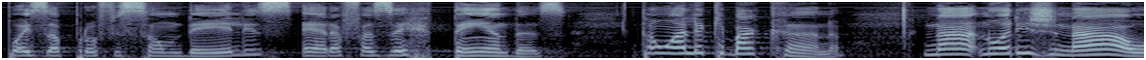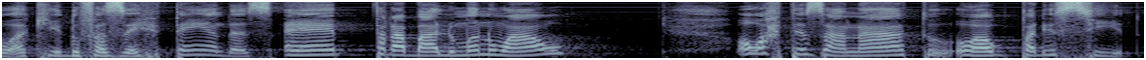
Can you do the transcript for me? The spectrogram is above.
pois a profissão deles era fazer tendas. Então, olha que bacana. Na, no original aqui do fazer tendas, é trabalho manual, ou artesanato, ou algo parecido.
